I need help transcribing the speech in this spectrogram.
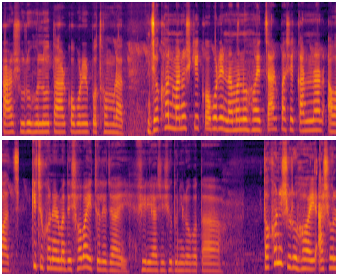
আর শুরু হলো তার কবরের প্রথম রাত। যখন মানুষকে কবরে নামানো হয়, চারপাশে কান্নার আওয়াজ। কিছুক্ষণের মধ্যে সবাই চলে যায়, ফিরে আসে শুধু নীরবতা। তখনই শুরু হয় আসল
